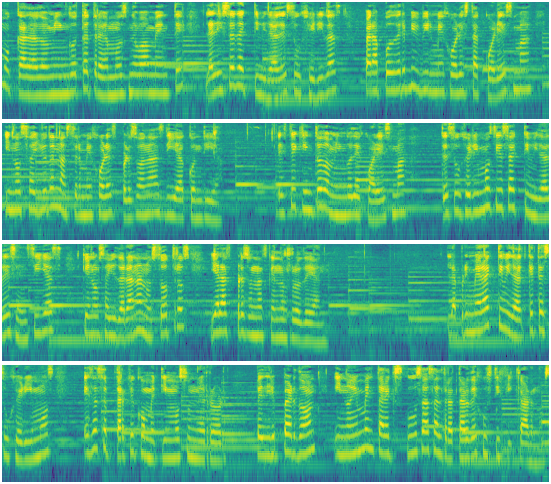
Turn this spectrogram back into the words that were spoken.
Como cada domingo te traemos nuevamente la lista de actividades sugeridas para poder vivir mejor esta cuaresma y nos ayuden a ser mejores personas día con día. Este quinto domingo de cuaresma te sugerimos 10 actividades sencillas que nos ayudarán a nosotros y a las personas que nos rodean. La primera actividad que te sugerimos es aceptar que cometimos un error, pedir perdón y no inventar excusas al tratar de justificarnos.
